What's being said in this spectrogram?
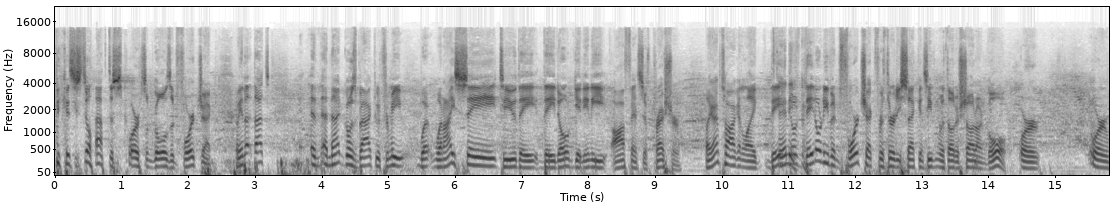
because you still have to score some goals at forecheck. I mean that, that's and, and, that goes back to it for me. When I say to you they they don't get any offensive pressure, like I'm talking like they don't, they don't even forecheck for 30 seconds even without a shot on goal or or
